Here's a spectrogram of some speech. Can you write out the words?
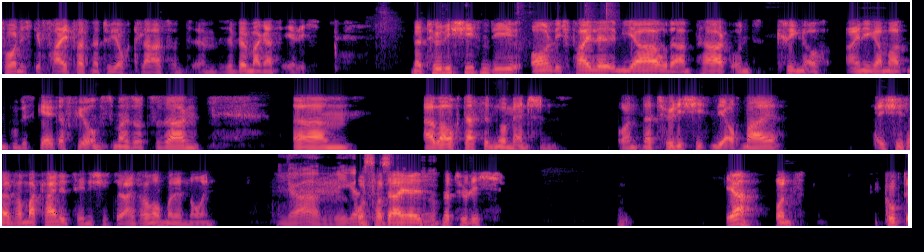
vor nicht gefeit, was natürlich auch klar ist. Und ähm, sind wir mal ganz ehrlich. Natürlich schießen die ordentlich Pfeile im Jahr oder am Tag und kriegen auch einigermaßen gutes Geld dafür, um es mal so zu sagen. Ähm, aber auch das sind nur Menschen. Und natürlich schießen die auch mal, ich schieße einfach mal keine 10, ich schieße einfach auch mal eine 9. Ja, Vegas. Und von daher ist ne? es natürlich, ja, und guckt,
